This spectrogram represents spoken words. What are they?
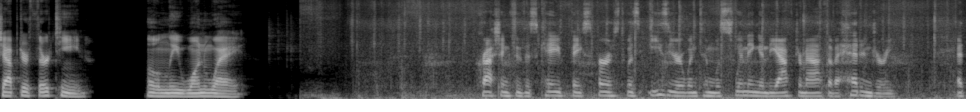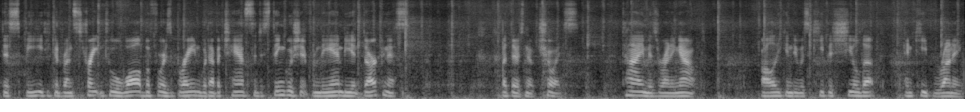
Chapter 13 Only One Way. Crashing through this cave face first was easier when Tim was swimming in the aftermath of a head injury. At this speed, he could run straight into a wall before his brain would have a chance to distinguish it from the ambient darkness. But there's no choice. Time is running out. All he can do is keep his shield up and keep running.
